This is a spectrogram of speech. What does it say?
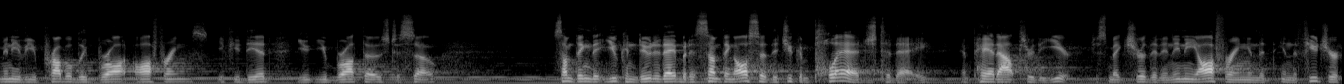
Many of you probably brought offerings. If you did, you, you brought those to sow. Something that you can do today, but it's something also that you can pledge today and pay it out through the year. Just make sure that in any offering in the, in the future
